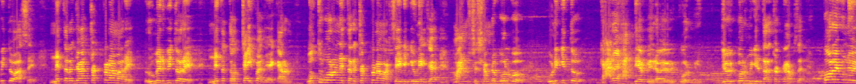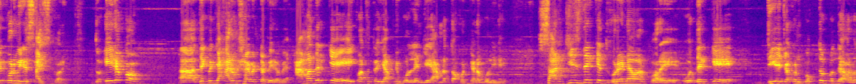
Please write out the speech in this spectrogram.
তো আছে। নেতারা যখন মারে, রুমের ভিতরে নেতা চাইপা যায়, কারণ কত বড় নেতারা মারছে, এটা কি উনি মানুষের সামনে বলব? উনি কিন্তু ঘাড়ে হাত দিয়ে বের হয় ওই কর্মী, যে ওই তারা মারছে। পরে উনি ওই কর্মীর সাইজ করে। তো দেখবেন যে হারুন সাহেবেরটা বেরোবে। আমাদেরকে এই কথাটা যে আপনি বললেন যে আমরা তখন কেন বলি নাই, সার্জিসদেরকে ধরে নেওয়ার পরে ওদেরকে দিয়ে যখন বক্তব্য দেওয়া হলো,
